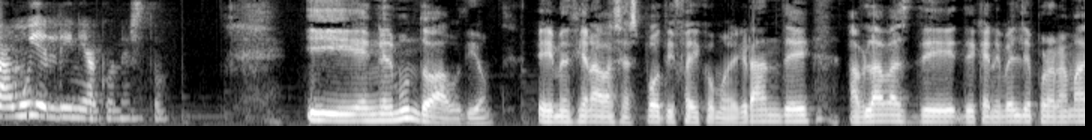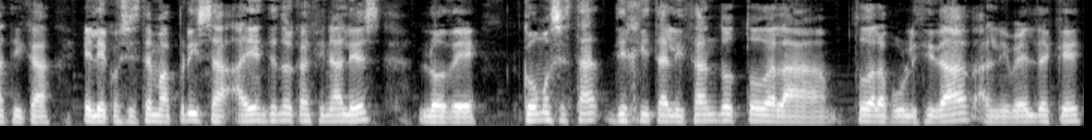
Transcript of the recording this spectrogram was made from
va muy en línea con esto. Y en el mundo audio, eh, mencionabas a Spotify como el grande, hablabas de, de, que a nivel de programática, el ecosistema Prisa, ahí entiendo que al final es lo de cómo se está digitalizando toda la, toda la publicidad al nivel de que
